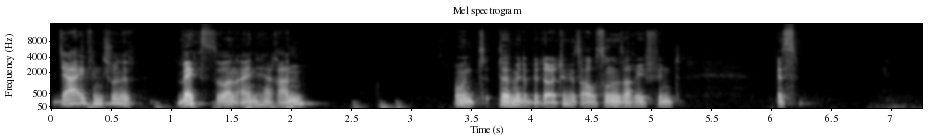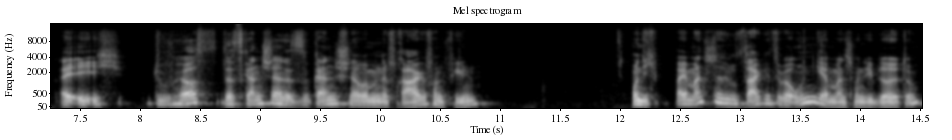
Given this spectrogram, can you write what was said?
ja, ich finde schon, es wächst so an einen heran. Und das mit der Bedeutung ist auch so eine Sache, ich finde, es. Ich, du hörst das ganz schnell, das ist so ganz schnell immer eine Frage von vielen. Und ich, bei manchen Tattoos sage ich sogar ungern manchmal die Bedeutung.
